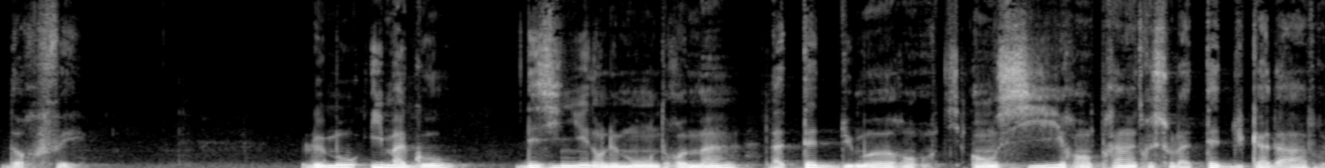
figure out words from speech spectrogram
d'Orphée. Le mot imago désignait dans le monde romain la tête du mort en, cire, empreinte sur la tête du cadavre,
